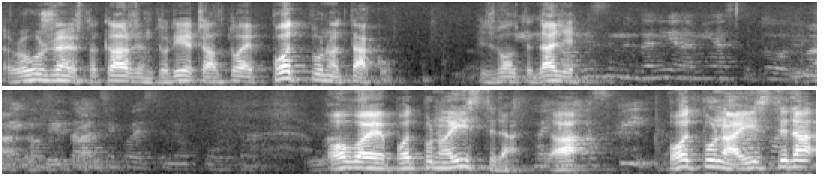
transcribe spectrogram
Ružno je što kažem tu riječ, ali to je potpuno tako. Izvolite dalje. Mislim da nije na mjestu to, te konsultacije koje ste mi uputili. Ovo je potpuno istina. Pa ja potpuna istina.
